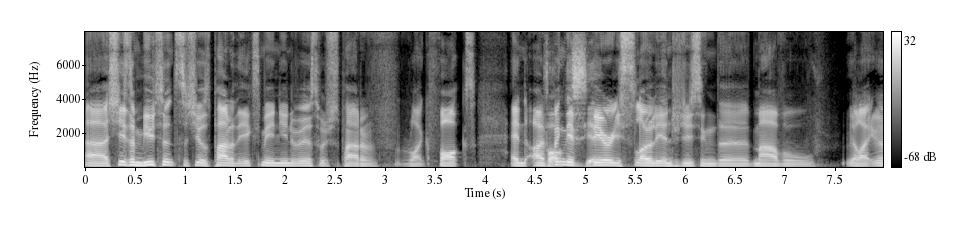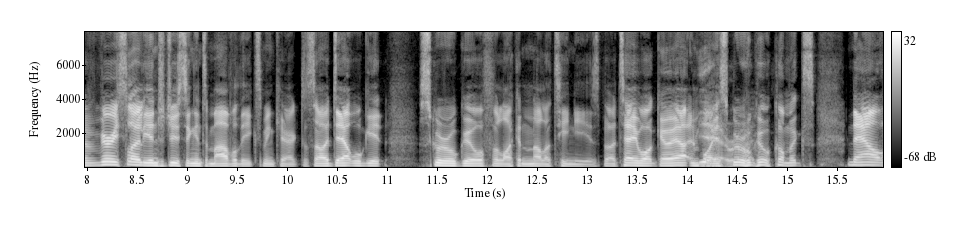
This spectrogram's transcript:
Uh, she's a mutant, so she was part of the X Men universe, which is part of like Fox. And I think they're yeah. very slowly introducing the Marvel, like very slowly introducing into Marvel the X Men character. So I doubt we'll get Squirrel Girl for like another ten years. But I tell you what, go out and buy Yeah, a Squirrel right. Girl comics now.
